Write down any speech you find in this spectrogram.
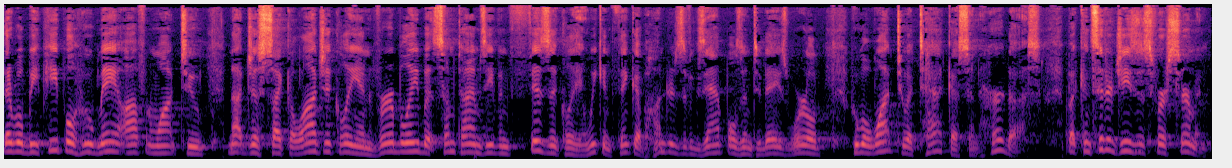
there will be people who may often want to, not just psychologically and verbally, but sometimes even physically. And we can think of hundreds of examples in today's world who will want to attack us and hurt us. But consider Jesus' first sermon.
